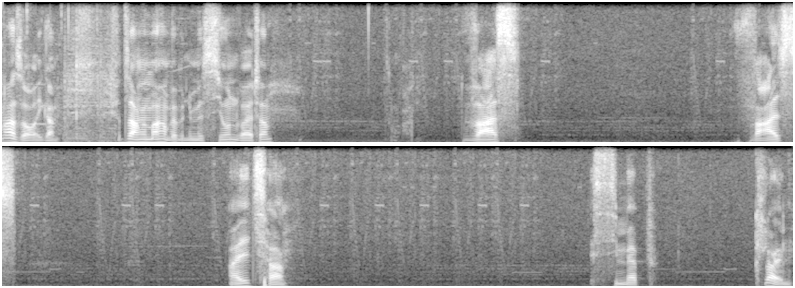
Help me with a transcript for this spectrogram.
Also, egal. Ich würde sagen, wir machen mit der Mission weiter. Was? Was? Alter. Ist die Map klein?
